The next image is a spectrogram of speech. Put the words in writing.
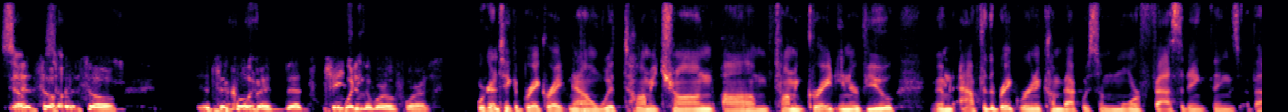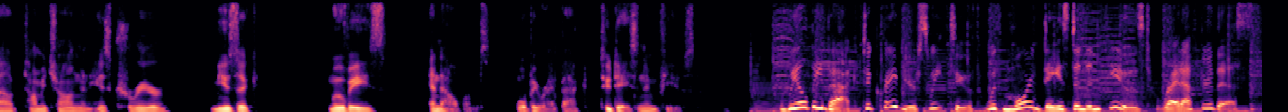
So, and so, so, so, it's a COVID what, that's changing the world for us. We're going to take a break right now with Tommy Chong. Um, Tommy, great interview. And after the break, we're going to come back with some more fascinating things about Tommy Chong and his career, music, movies, and albums. We'll be right back to Dazed and Infused. We'll be back to crave your sweet tooth with more Dazed and Infused right after this.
